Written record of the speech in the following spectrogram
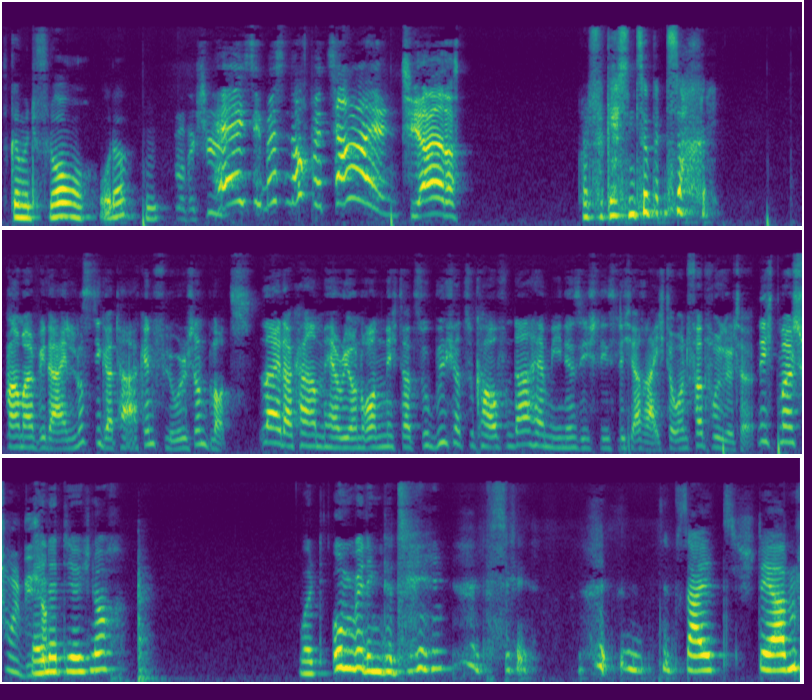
Sogar mit Flor, oder? Hm. Hey, Sie müssen doch bezahlen! Tja, das Hat vergessen zu bezahlen. war mal wieder ein lustiger Tag in Flourish und Blotz. Leider kamen Harry und Ron nicht dazu, Bücher zu kaufen, da Hermine sie schließlich erreichte und verprügelte. Nicht mal Schulbücher Erinnert ihr euch noch? Wollt unbedingt erzählen, dass sie im Salz sterben.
